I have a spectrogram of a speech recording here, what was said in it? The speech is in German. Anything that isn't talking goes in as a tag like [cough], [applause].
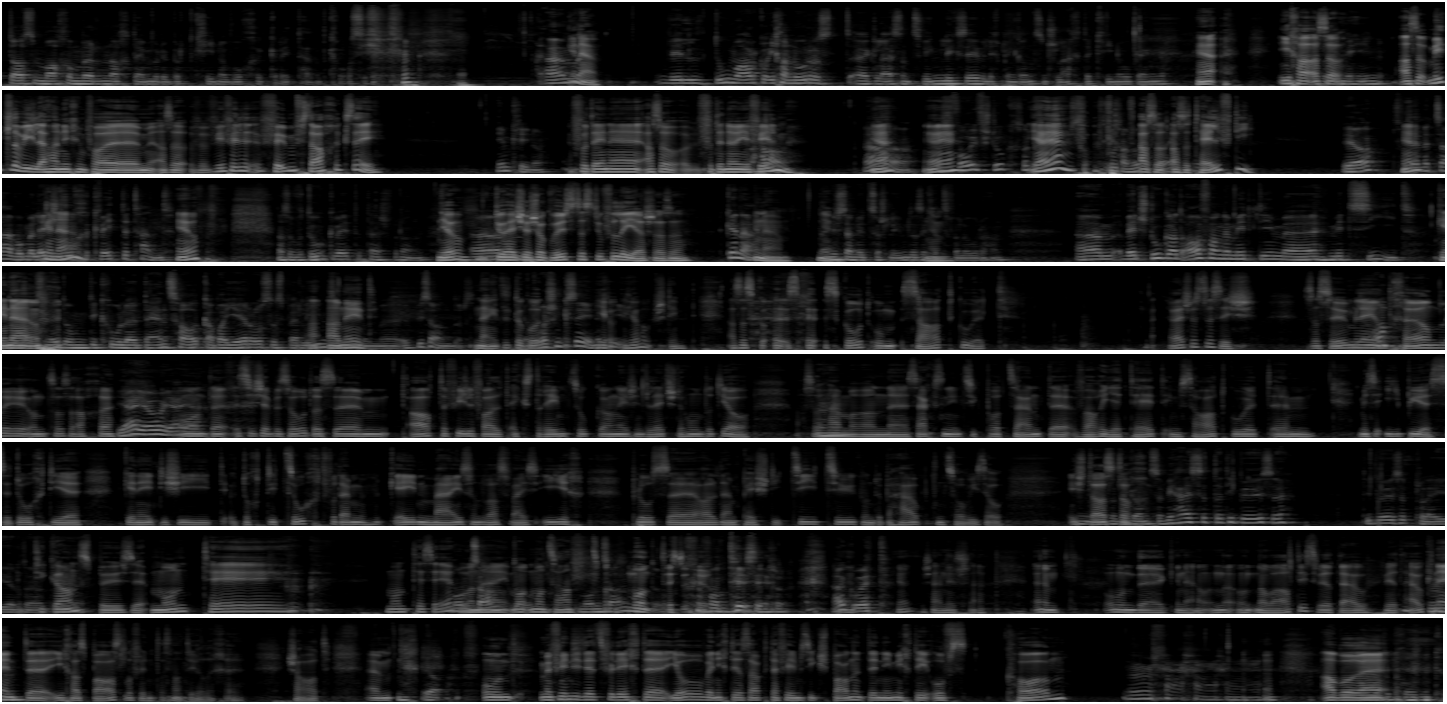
das machen wir, nachdem wir über die Kinowoche geredet haben, quasi. [laughs] ähm, genau. Weil du, Marco, ich habe nur das äh, Gläs und Zwingli gesehen, weil ich bin ganz ein schlechter Kinogänger. Ja, ich habe also, also mittlerweile habe ich im Fall, ähm, also wie viele, fünf Sachen gesehen? Im Kino? Von den, also von den neuen Aha. Filmen. Ah, ja, ja, ja. fünf Stück? So ja, ja, also, also die Hälfte. Ja, von ja. den 10, die wir letzte genau. Woche gewettet haben. Ja. [laughs] Also, wo du gewettet hast vor allem. Ja, ähm, du hast ja schon gewusst, dass du verlierst. Also. Genau. genau. Dann ja. ist es auch nicht so schlimm, dass ich ja. jetzt verloren habe. Ähm, willst du gerade anfangen mit dem äh, mit Seed? Genau. Es nicht um die coolen Dancehall Caballeros aus Berlin, ah, ah, sondern nicht. um äh, etwas anderes. Nein, da ja, du hast ihn gesehen, nicht? Ja, ja stimmt. Also es, es, es geht um Saatgut. Weißt du, was das ist? So Sömle ja. und Körnle und so Sachen. Ja, ja, ja. Und äh, es ist eben so, dass ähm, die Artenvielfalt extrem zugegangen ist in den letzten 100 Jahren. Also mhm. haben wir an äh, 96% äh, Varietät im Saatgut ähm, müssen einbüßen durch die genetische, durch die Zucht von dem Genmais und was weiß ich, plus äh, all dem Pestizidzeug und überhaupt und sowieso. Ist mhm, das, das doch... Ganze, wie heißen da die Bösen? Die bösen Player da. Die ganz bösen. Monte. Montesero? Monsanto. Nein, Mon Monsanto. Monsanto. [laughs] Montesero. Montesero. Auch gut. Ja, ist auch nicht schlecht. Ähm, und äh, genau, und, und Novartis wird auch, wird auch genannt. Mhm. Äh, ich als Basler finde das natürlich äh, schade. Ähm, ja. [laughs] Und man findet jetzt vielleicht, äh, ja, wenn ich dir sage, der Film sei spannend, dann nehme ich dich aufs Korn. [laughs] Aber äh,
